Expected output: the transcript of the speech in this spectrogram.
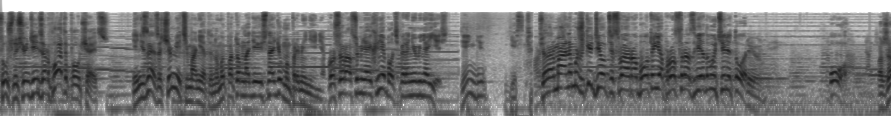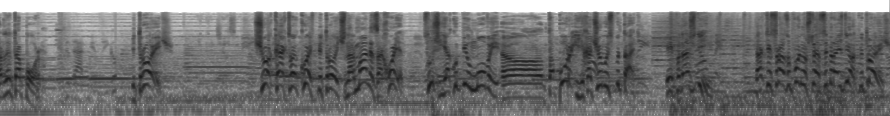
Слушай, ну сегодня день зарплаты получается. Я не знаю, зачем мне эти монеты, но мы потом, надеюсь, найдем им применение. В прошлый раз у меня их не было, теперь они у меня есть. Деньги есть. Все нормально, мужики, делайте свою работу, я просто разведываю территорию. О, пожарный топор. Петрович! Чё, как твой кофе, Петрович, нормально заходит? Слушай, я купил новый э, топор и хочу его испытать. Эй, подожди. Как ты сразу понял, что я собираюсь делать, Петрович?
